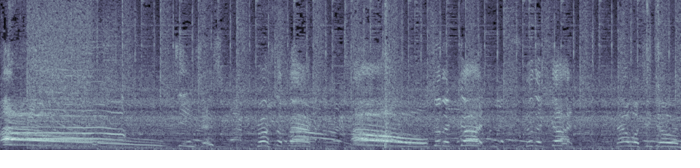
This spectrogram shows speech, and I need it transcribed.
Oh! Jesus. Across the back. Oh! To the gut. To the gut. Now what's he doing?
